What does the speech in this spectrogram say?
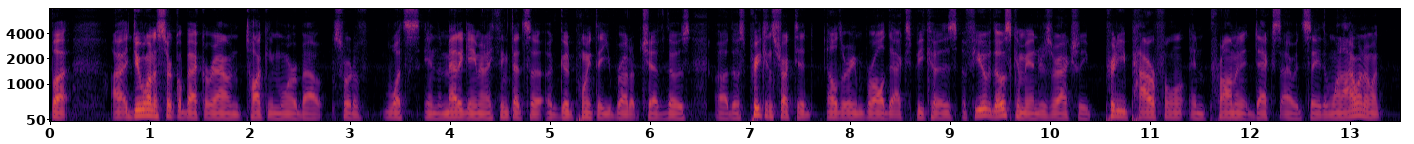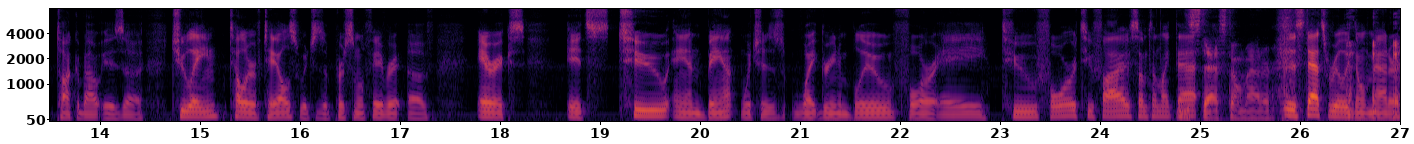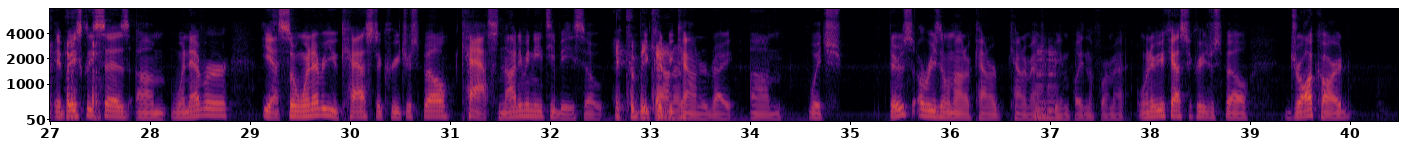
But I do want to circle back around talking more about sort of what's in the metagame, and I think that's a, a good point that you brought up, Chev. Those uh, those pre-constructed Eldraine Brawl decks, because a few of those commanders are actually pretty powerful and prominent decks. I would say the one I want to talk about is uh, Chulane Teller of Tales, which is a personal favorite of Eric's. It's two and Bant, which is white, green, and blue for a two four, two five, something like that The stats don't matter. the stats really don't matter. It basically says um, whenever, yeah, so whenever you cast a creature spell, cast, not even ETB, so It could be it could be countered, right? Um, which there's a reasonable amount of counter counter magic Mm-hmm. being played in the format. Whenever you cast a creature spell, draw a card,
